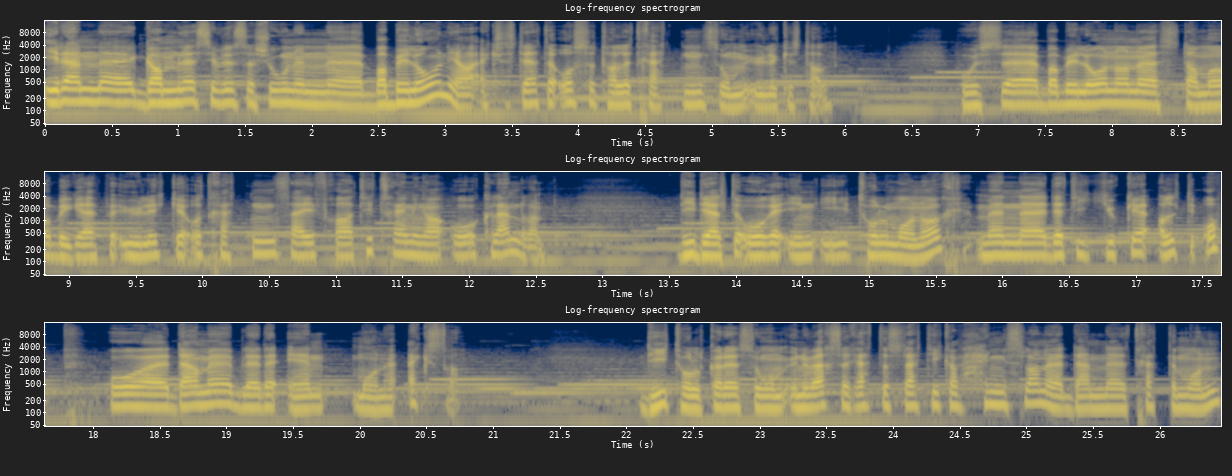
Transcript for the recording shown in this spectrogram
I den eh, gamle sivilisasjonen eh, Babylonia eksisterte også tallet 13 som ulykkestall. Hos eh, babylonerne stammer begrepet ulykke og 13 seg fra tidsregninga og kalenderen. De delte året inn i tolv måneder, men eh, dette gikk jo ikke alltid opp, og eh, dermed ble det én måned ekstra. De tolka det som om universet rett og slett gikk av hengslene denne 13. måneden,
